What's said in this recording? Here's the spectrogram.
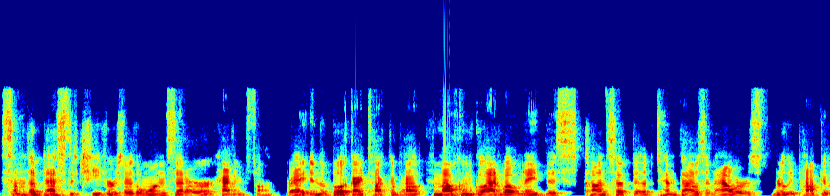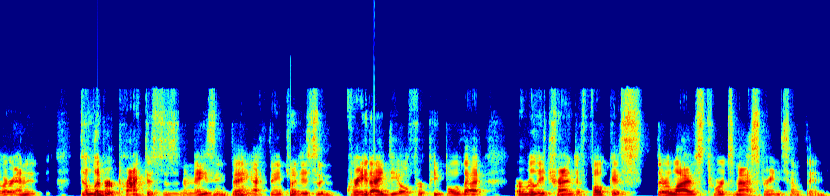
some of the best achievers are the ones that are having fun, right? In the book, I talk about Malcolm Gladwell made this concept of 10,000 hours really popular. And it, deliberate practice is an amazing thing. I think But it is a great ideal for people that are really trying to focus their lives towards mastering something.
